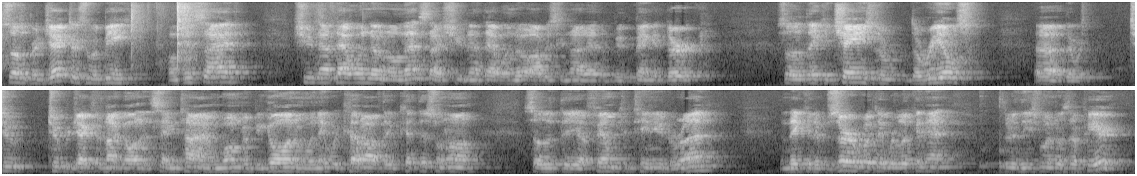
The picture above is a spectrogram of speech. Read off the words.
So the projectors would be on this side, shooting out that window, and on that side, shooting out that window, obviously not at a big bank of dirt. So that they could change the, the reels. Uh, there was two, two projectors not going at the same time. One would be going, and when they would cut off, they would cut this one on so that the uh, film continued to run. And they could observe what they were looking at through these windows up here.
